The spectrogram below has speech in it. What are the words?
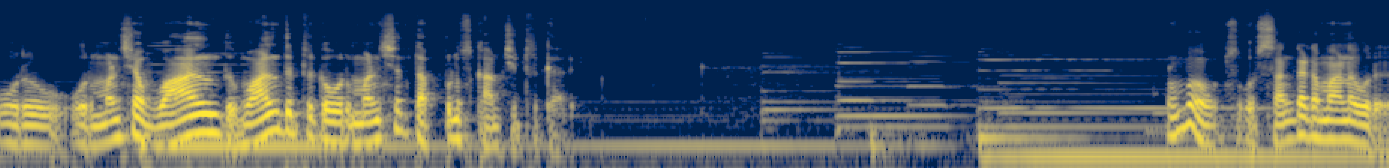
ஒரு ஒரு மனுஷன் வாழ்ந்து வாழ்ந்துட்டு இருக்க ஒரு மனுஷன் தப்புன்னு காமிச்சிட்ருக்காரு ரொம்ப ஒரு சங்கடமான ஒரு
